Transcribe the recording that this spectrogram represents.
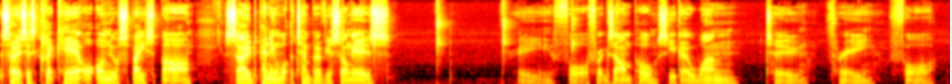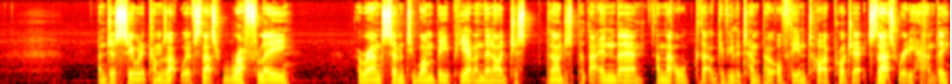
so it says click here or on your space bar. So depending on what the tempo of your song is, three, four, for example. So you go one, two, three, four, and just see what it comes up with. So that's roughly around 71 BPM, and then I just then I just put that in there, and that will that will give you the tempo of the entire project. So that's really handy.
